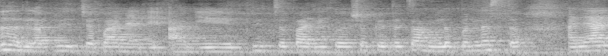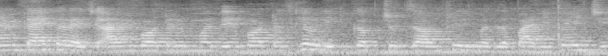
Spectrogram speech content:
धरला फ्रीजच्या पाण्याने आणि फ्रीजचं पाणी शक्यतो चांगलं पण नसतं. आणि आम्ही काय करायचे आम्ही बॉटलमध्ये बॉटल ठेवली की गपचूप जाऊन फ्रीजमधलं पाणी प्यायची.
